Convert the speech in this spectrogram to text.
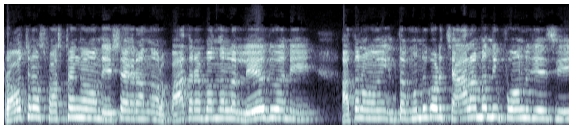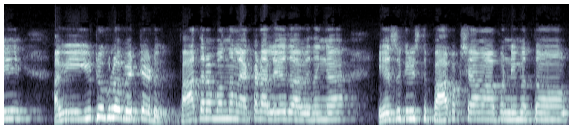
ప్రవచనం స్పష్టంగా ఉంది. యెషయా గ్రంథంలో పాత నిబంధనలో లేదు అని అతను ఇంత ముందు కూడా చాలామంది ఫోన్లు చేసి అవి యూట్యూబ్లో పెట్టాడు. పాత నిబంధనలు ఎక్కడా లేదు ఆ విధంగా. యేసుక్రీస్తు పాపక్షమాపణ నిమిత్తం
